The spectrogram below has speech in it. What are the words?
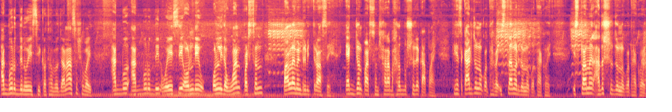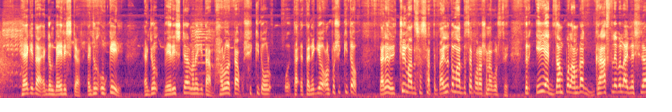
আকবরউদ্দিন ওয়েসি কথা বল জানা আছে সবাই? Akbar Akbaruddin Owaisi only only the one person পার্লামেন্টের ভিতরে আছে। একজন পার্সন সারা ভারতবর্ষরে কাঁপায়। ঠিক আছে কার জন্য কথা কয়? ইসলামের জন্য কথা কয়। ইসলামের আদর্শের জন্য কথা কয়। হ্যাঁ কিতা একজন ব্যারিস্টার একজন উকিল একজন ব্যারিস্টার মানে কি তা? ভালো একটা শিক্ষিত তাই নাকি অল্প শিক্ষিত? তাই না নিশ্চয়ই মাদ্রাসার ছাত্র। তাই না তো মাদ্রাসায় পড়াশোনা করছে। তো এই এক্সাম্পল আমরা গ্রাস লেভেল আইনেসিরা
